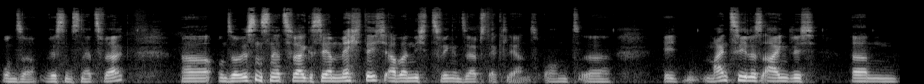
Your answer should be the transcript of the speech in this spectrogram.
unser Wissensnetzwerk. Uh, unser Wissensnetzwerk ist sehr mächtig, aber nicht zwingend selbsterklärend. Und uh, ich, mein Ziel ist eigentlich, ähm,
